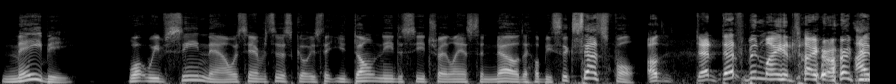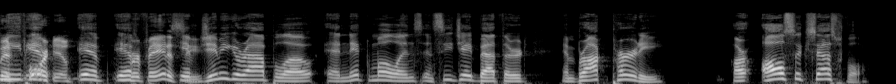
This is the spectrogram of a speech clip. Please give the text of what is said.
Maybe what we've seen now with San Francisco is that you don't need to see Trey Lance to know that he'll be successful. Oh, that that's been my entire argument I mean, for if, him if, if for fantasy. if Jimmy Garoppolo and Nick Mullens and C.J. Beathard and Brock Purdy are all successful,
